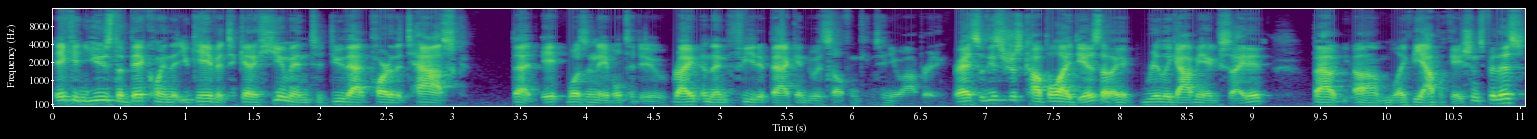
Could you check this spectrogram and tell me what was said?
it can use the bitcoin that you gave it to get a human to do that part of the task that it wasn't able to do, right? And then feed it back into itself and continue operating, right? So these are just a couple ideas that like really got me excited about um, like the applications for this.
